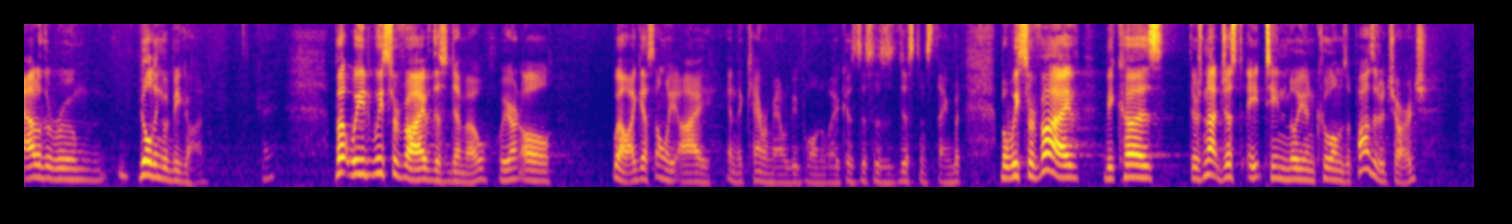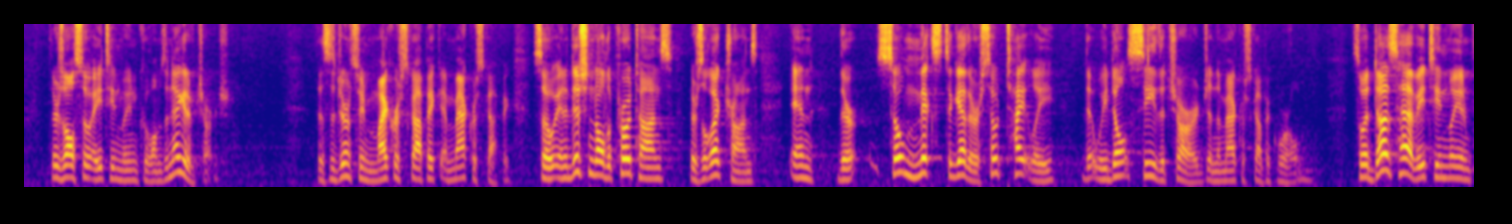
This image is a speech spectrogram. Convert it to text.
out of the room, building would be gone. Okay? But we, we survived this demo. We aren't all, well, I guess only I and the cameraman would be blown away because this is a distance thing. But, but we survive because there's not just 18 million coulombs of positive charge, there's also 18 million coulombs of negative charge. This is the difference between microscopic and macroscopic. So in addition to all the protons, there's electrons, and they're so mixed together, so tightly, that we don't see the charge in the macroscopic world. So it does have 18 million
